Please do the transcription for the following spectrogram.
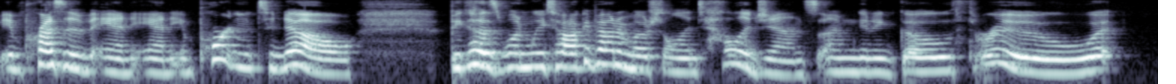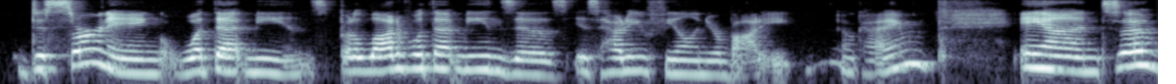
impressive and and important to know. Because when we talk about emotional intelligence, I'm going to go through discerning what that means. But a lot of what that means is is how do you feel in your body, okay? And uh,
